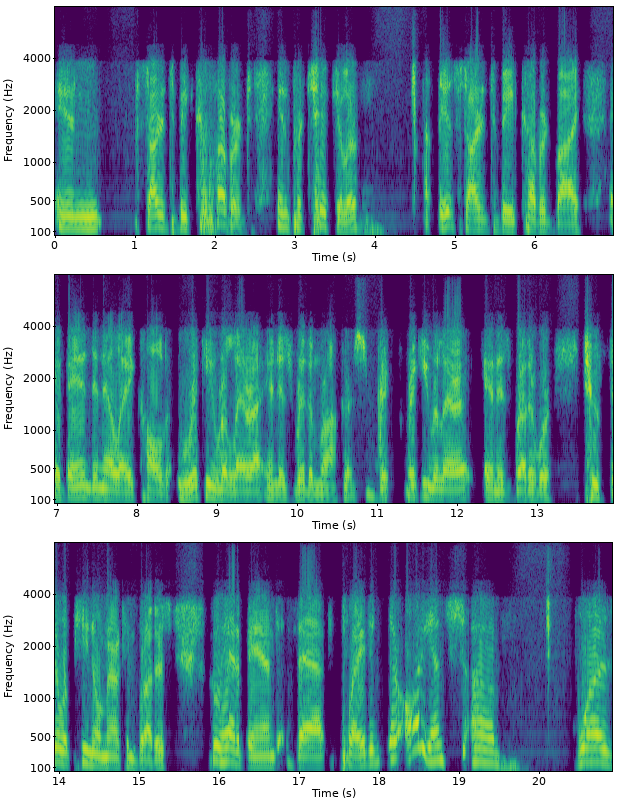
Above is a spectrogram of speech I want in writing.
and started to be covered. In particular, it started to be covered by a band in LA called Ricky Rillera and his Rhythm Rockers. Rick, Ricky Rillera and his brother were two Filipino American brothers who had a band that played, and their audience um, was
